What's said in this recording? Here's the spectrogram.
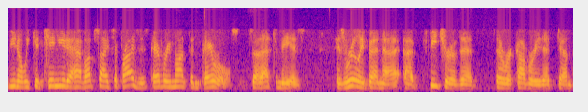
you know we continue to have upside surprises every month in payrolls. So that to me is has really been a, a feature of the the recovery that um,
